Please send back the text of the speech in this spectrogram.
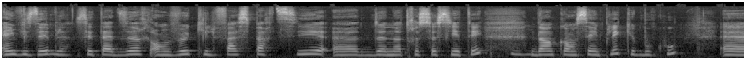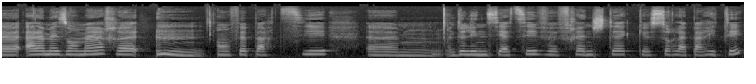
invisibles, c'est-à-dire on veut qu'ils fassent partie de notre société. Mhm. Donc, on s'implique beaucoup. à la maison mère, on fait partie euh, de l'initiative French Tech sur la parité.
